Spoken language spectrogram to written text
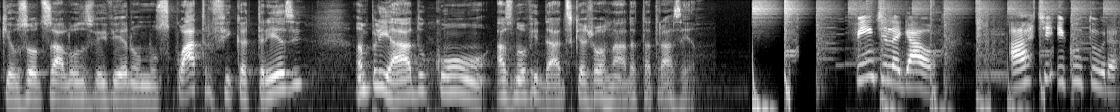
que os outros alunos viveram nos quatro, fica 13, ampliado com as novidades que a jornada está trazendo. Fim de legal. Arte e cultura.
